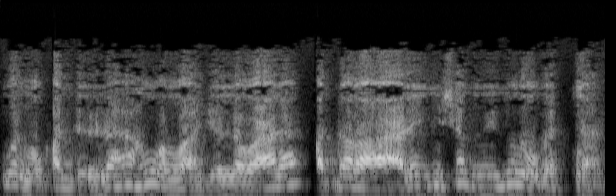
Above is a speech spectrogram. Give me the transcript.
والمقدر لها هو الله جل وعلا قدرها عليه بسبب ذنوبه. نعم.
